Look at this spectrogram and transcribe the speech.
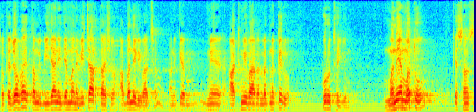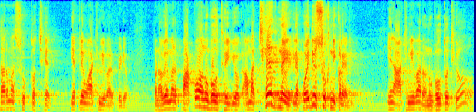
તો કે જો ભાઈ, તમે બીજાની જેમ મને વિચારતા છો આ બનેલી વાત છે કારણ કે મેં આઠમી વાર લગ્ન કર્યું, પૂરું થઈ ગયું. મને એમ હતું કે સંસારમાં સુખ તો છે જ, એટલે હું આઠમી વાર પીડ્યો. પણ હવે મને પાકો અનુભવ થઈ ગયો કે આમાં છે જ નહીં, એટલે કોઈ દિવસ સુખ નીકળે નહીં. એને આઠમી વાર અનુભવ તો થયો.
